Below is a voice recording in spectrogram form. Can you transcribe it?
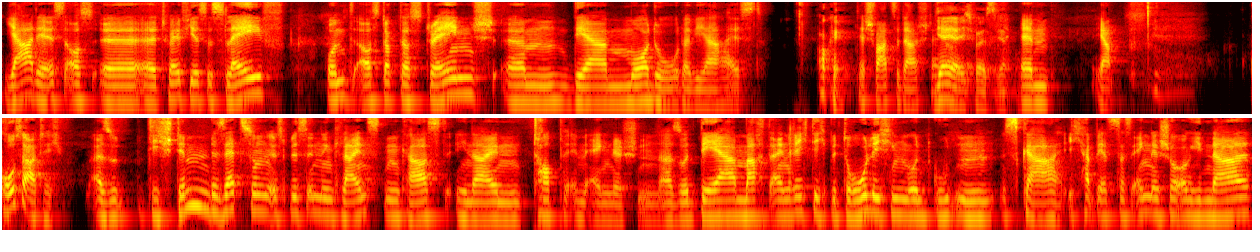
ja, der ist aus äh, 12 äh, Years a Slave und aus Doctor Strange ähm, der Mordo oder wie er heißt. Okay. Der schwarze Darsteller. Ja, ja, ich weiß, ja. Ähm, ja. Großartig also die Stimmenbesetzung ist bis in den kleinsten Cast hinein top im Englischen. Also der macht einen richtig bedrohlichen und guten Ska. Ich habe jetzt das englische Original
